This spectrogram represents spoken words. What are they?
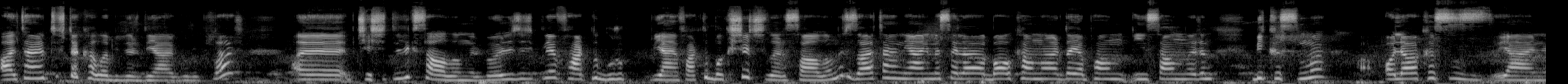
Alternatif de kalabilir diğer gruplar. Ee, çeşitlilik sağlanır. Böylelikle farklı grup yani farklı bakış açıları sağlanır. Zaten yani mesela Balkanlarda yapan insanların bir kısmı alakasız yani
